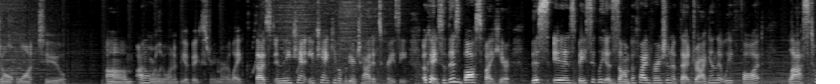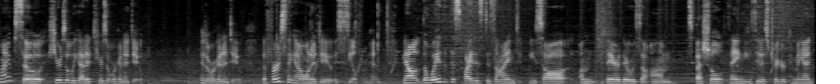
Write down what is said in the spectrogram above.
don't want to. Um, I don't really want to be a big streamer. Like that's, and then you can't you can't keep up with your chat. It's crazy. Okay, so this boss fight here. This is basically a zombified version of that dragon that we fought last time. So here's what we got to. Here's what we're gonna do. Here's what we're gonna do. The first thing I want to do is steal from him. Now, the way that this fight is designed, you saw on there, there was a um, special thing. You can see this trigger command,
